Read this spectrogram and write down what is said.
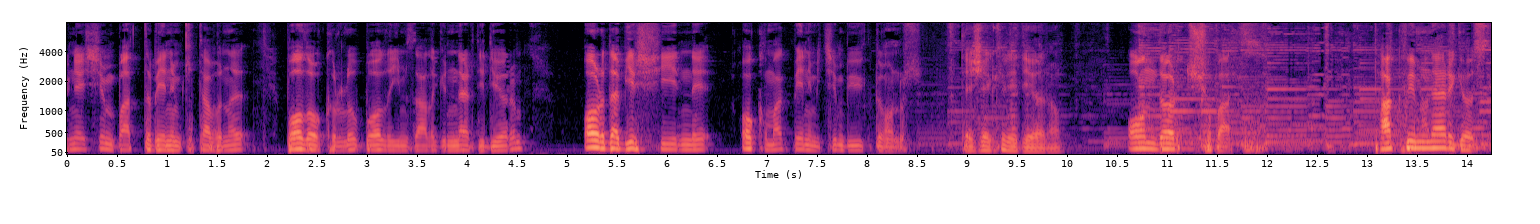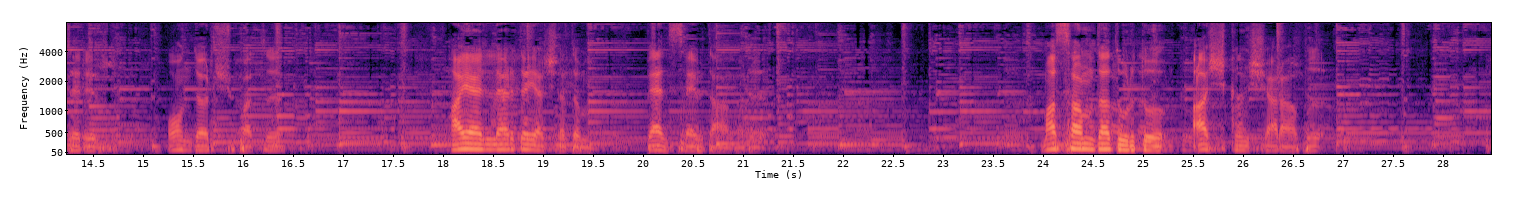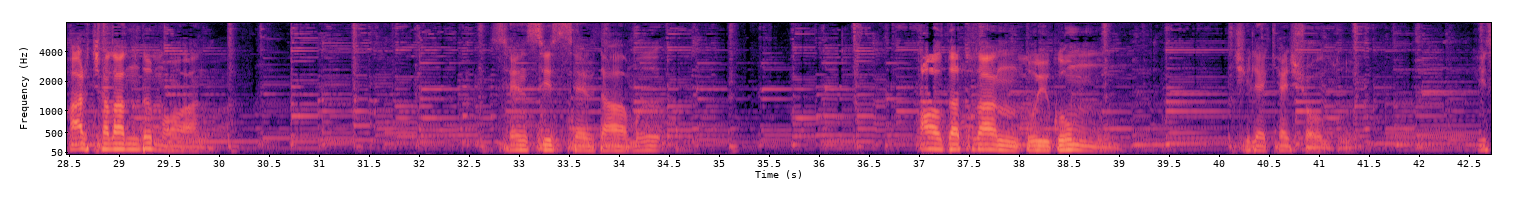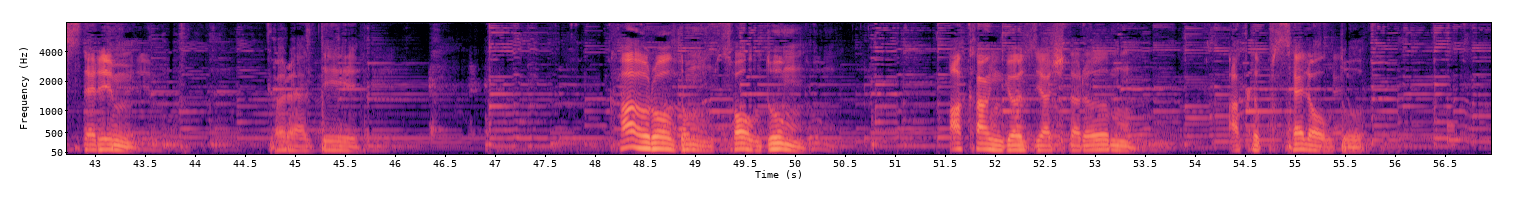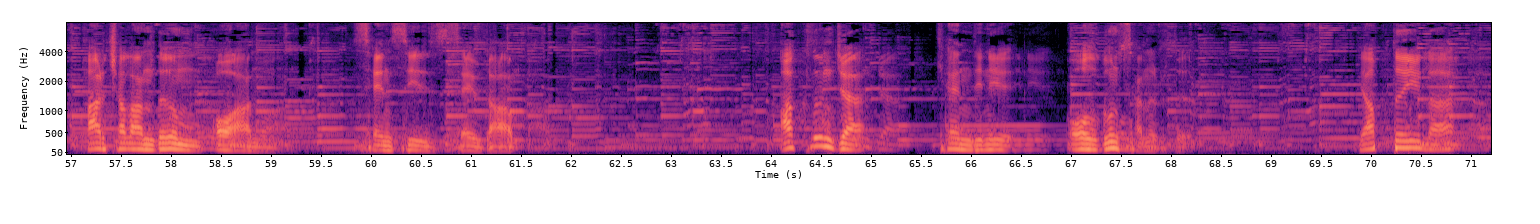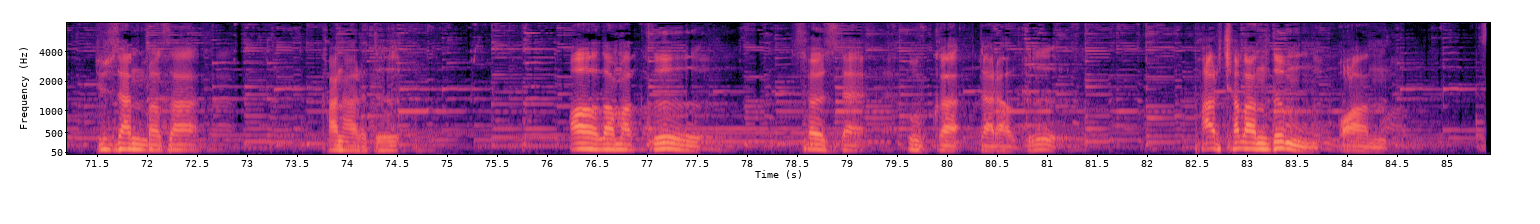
Güneşim battı benim kitabını bol okurlu, bol imzalı günler diliyorum. Orada bir şiirini okumak benim için büyük bir onur. Teşekkür ediyorum. 14 Şubat. Takvimler gösterir 14 Şubat'ı. Hayallerde yaşadım ben sevdaları. Masamda durdu aşkın şarabı. Parçalandım o an. Sensiz sevdamı aldatılan duygum çilekeş oldu. Hislerim köreldi. Kahroldum, soldum. Akan gözyaşlarım akıp sel oldu. Parçalandım o an. Sensiz sevdam. Aklınca kendini olgun sanırdı yaptığıyla düzenbaza kanardı. Ağlamaklı sözde ufka daraldı. Parçalandım o an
